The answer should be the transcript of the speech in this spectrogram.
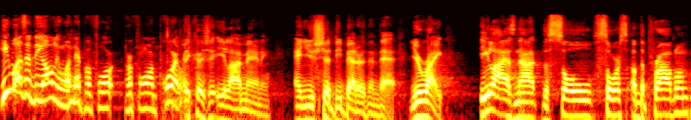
He wasn't the only one that perfor- performed poorly. Because you're Eli Manning, and you should be better than that. You're right. Eli is not the sole source of the problem,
